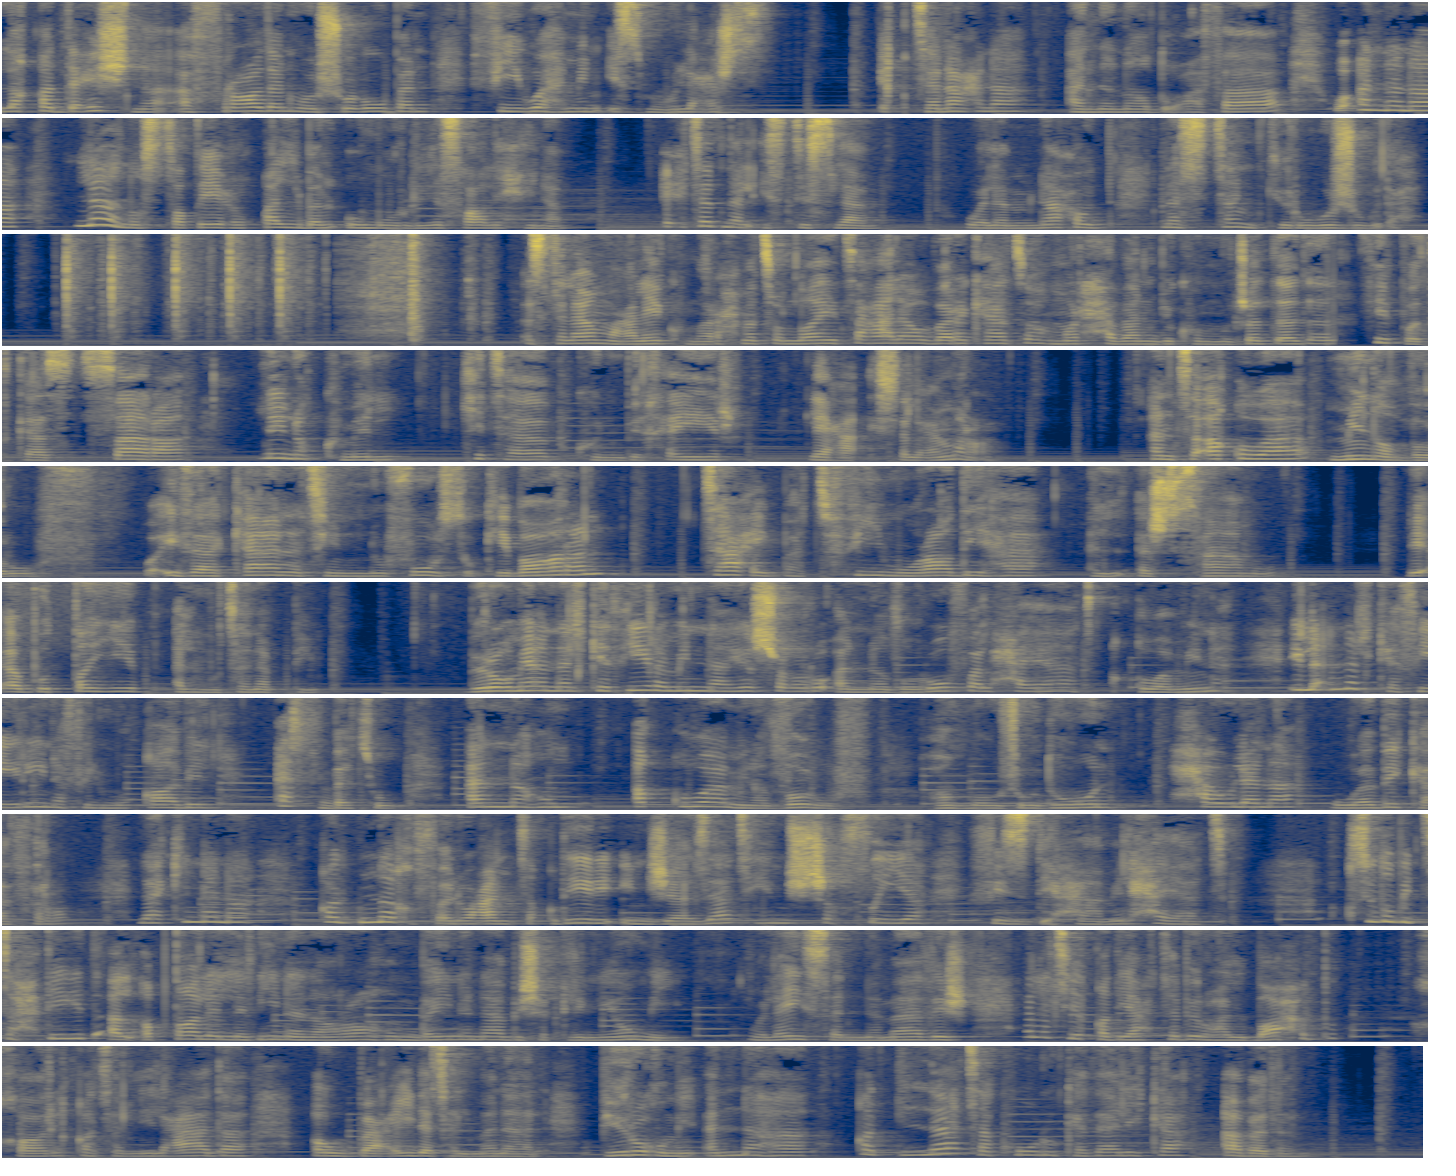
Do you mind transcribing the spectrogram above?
لقد عشنا أفرادا وشعوبا في وهم اسمه العجز. اقتنعنا أننا ضعفاء وأننا لا نستطيع قلب الأمور لصالحنا. اعتدنا الاستسلام ولم نعد نستنكر وجوده. السلام عليكم ورحمة الله تعالى وبركاته. مرحبا بكم مجددا في بودكاست سارة لنكمل كتاب كن بخير لعائشة العمران. أنت أقوى من الظروف. وإذا كانت النفوس كبارا تعبت في مرادها الأجسام. لأبو الطيب المتنبي. برغم أن الكثير منا يشعر أن ظروف الحياة أقوى منه إلا أن الكثيرين في المقابل أثبتوا أنهم أقوى من الظروف. هم موجودون حولنا وبكثرة. لكننا قد نغفل عن تقدير إنجازاتهم الشخصية في ازدحام الحياة. أقصد بالتحديد الأبطال الذين نراهم بيننا بشكل يومي وليس النماذج التي قد يعتبرها البعض خارقة للعادة أو بعيدة المنال برغم أنها قد لا تكون كذلك أبدا.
